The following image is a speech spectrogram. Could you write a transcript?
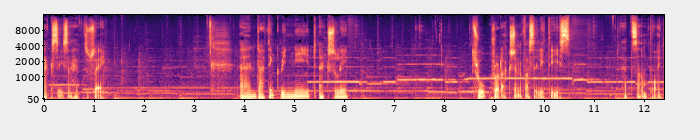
Taxes, I have to say. And I think we need actually troop production facilities at some point.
